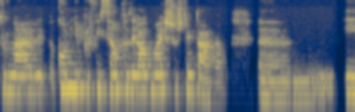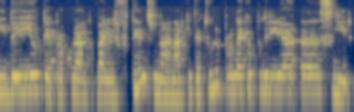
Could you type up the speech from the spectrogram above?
tornar, com a minha profissão, fazer algo mais sustentável. Um, e daí eu ter procurado várias vertentes na, na, arquitetura, por onde é que eu poderia uh, seguir.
